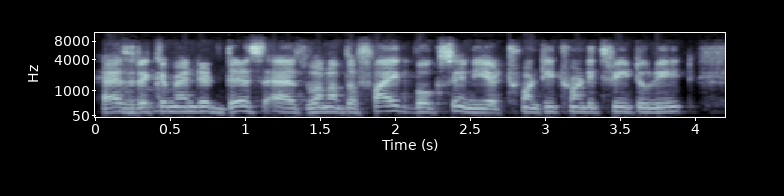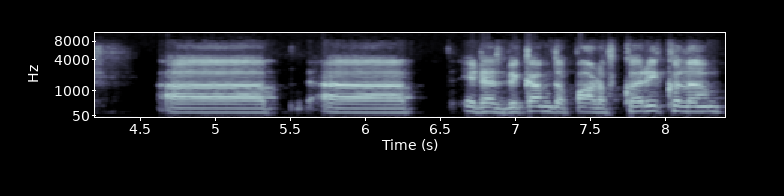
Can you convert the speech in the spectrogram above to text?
has mm-hmm. recommended this as one of the five books in year 2023 to read. Uh, uh, it has become the part of curriculum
